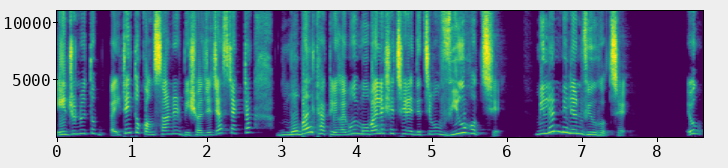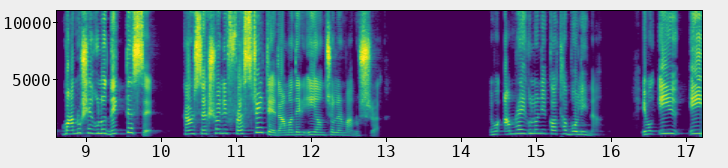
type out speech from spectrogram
এই জন্যই তো, এটাই তো কনসার্নের বিষয় যে জাস্ট একটা মোবাইল থাকলে হয় এবং মোবাইলে সে ছেড়ে দিচ্ছে এবং ভিউ হচ্ছে মিলিয়ন মিলিয়ন ভিউ হচ্ছে। এবং মানুষ এগুলো দেখতেছে, কারণ সেক্সুয়ালি ফ্রাস্ট্রেটেড আমাদের এই অঞ্চলের মানুষরা। এবং আমরা এগুলো নিয়ে কথা বলি না। এবং এই এই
